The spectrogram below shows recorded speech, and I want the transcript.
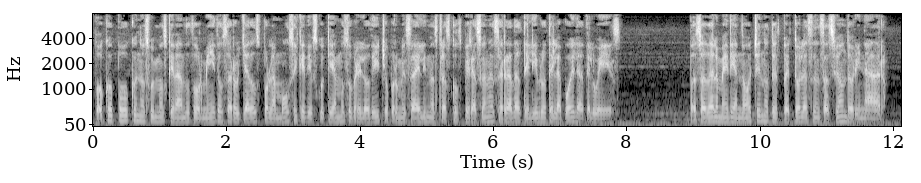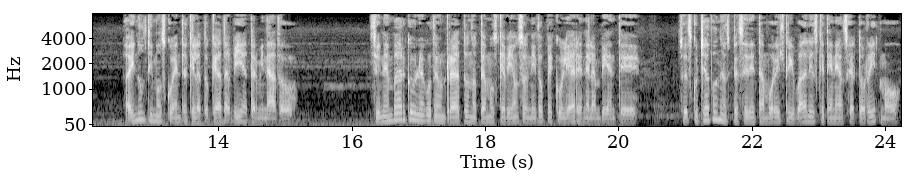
Poco a poco nos fuimos quedando dormidos, arrollados por la música y discutíamos sobre lo dicho por Misael y nuestras conspiraciones cerradas del libro de la abuela de Luis. Pasada la medianoche nos despertó la sensación de orinar. Ahí nos dimos cuenta que la tocada había terminado. Sin embargo, luego de un rato notamos que había un sonido peculiar en el ambiente. Se escuchaba una especie de tambores tribales que tenían cierto ritmo.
